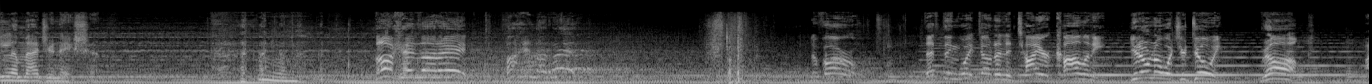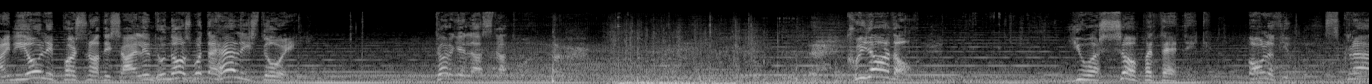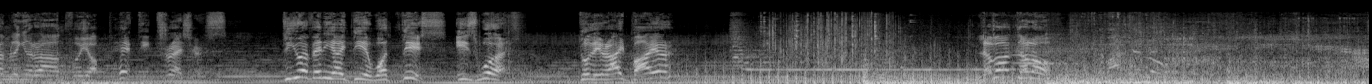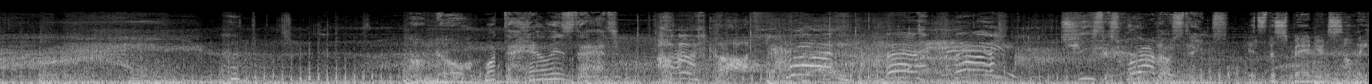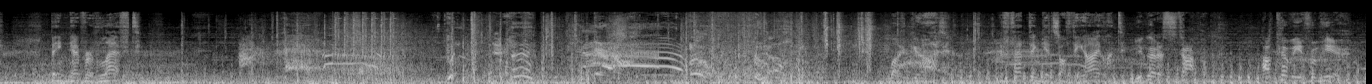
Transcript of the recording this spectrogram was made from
Little imagination. Bajen, Lorraine! Navarro, that thing wiped out an entire colony. You don't know what you're doing. Wrong. I'm the only person on this island who knows what the hell he's doing. Cargue la estatua. Cuidado! You are so pathetic. All of you, scrambling around for your petty treasures. Do you have any idea what this is worth? To the right buyer? Levantalo! Oh no. What the hell is that? Oh my god! Run! Jesus, what are those things? It's the Spaniards, Sully. They never left. My god. If that thing gets off the island. You gotta stop him. I'll cover you from here.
